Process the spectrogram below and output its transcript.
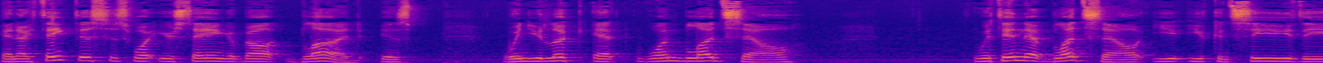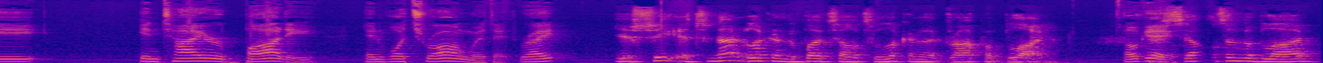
And I think this is what you're saying about blood is when you look at one blood cell, within that blood cell, you, you can see the entire body and what's wrong with it, right? You see, it's not looking at the blood cell, it's looking at a drop of blood. Okay. Cells in the blood,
